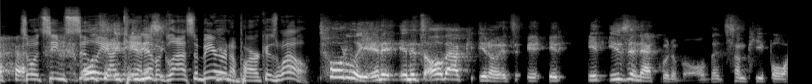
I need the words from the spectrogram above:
so it seems silly well, it, I can't have is, a glass of beer in a park as well. Totally, and it, and it's all about you know it's it, it it is inequitable that some people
